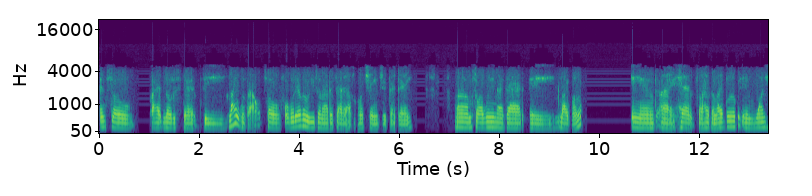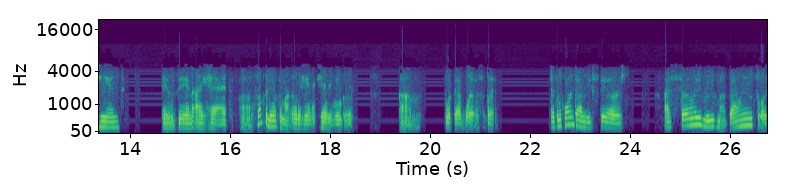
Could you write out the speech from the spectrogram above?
and so I had noticed that the light was out. So for whatever reason, I decided I was going to change it that day. Um, so I went and I got a light bulb, and I had so I had the light bulb in one hand and then I had um, something else in my other hand. I can't remember um, what that was, but as I'm going down these stairs, I suddenly lose my balance or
